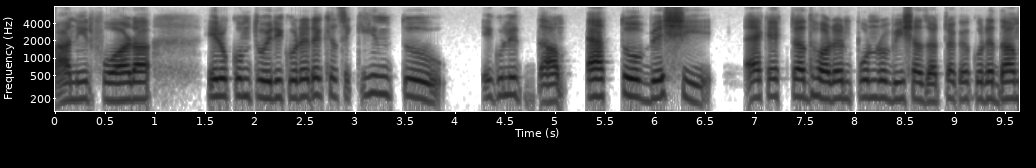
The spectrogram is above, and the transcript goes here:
পানির ফোয়ারা এরকম তৈরি করে রেখেছে। কিন্তু এগুলির দাম এত বেশি, এক একটা ধরেন পনেরো বিশ হাজার টাকা করে দাম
